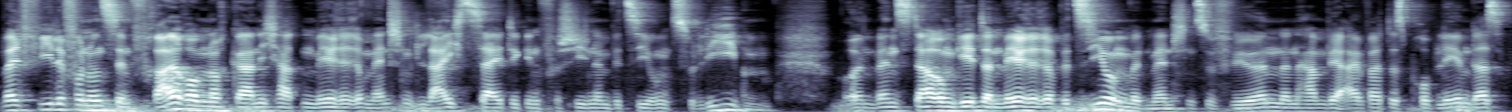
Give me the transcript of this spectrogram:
weil viele von uns den Freiraum noch gar nicht hatten, mehrere Menschen gleichzeitig in verschiedenen Beziehungen zu lieben. Und wenn es darum geht, dann mehrere Beziehungen mit Menschen zu führen, dann haben wir einfach das Problem, dass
